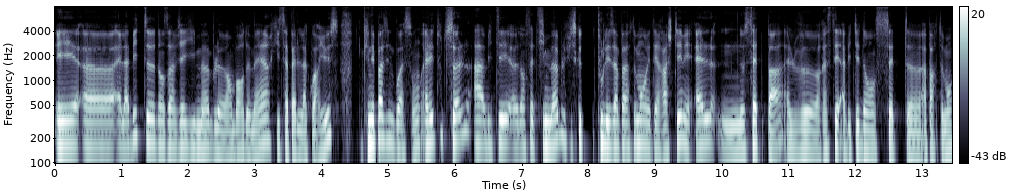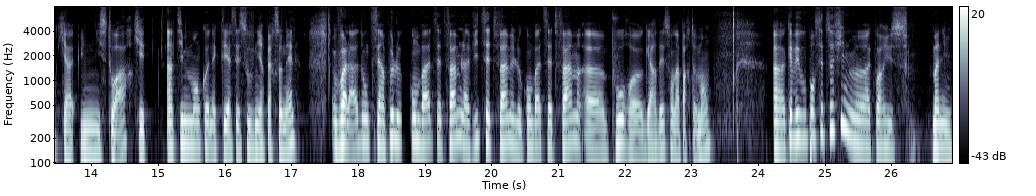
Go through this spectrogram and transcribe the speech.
Et euh, elle habite dans un vieil immeuble en bord de mer qui s'appelle l'Aquarius, qui n'est pas une boisson. Elle est toute seule à habiter euh, dans cet immeuble puisque tous les appartements ont été rachetés, mais elle ne cède pas. Elle veut rester habiter dans cet appartement qui a une histoire, qui est intimement connectée à ses souvenirs personnels. Voilà, donc c'est un peu le combat de cette femme, la vie de cette femme et le combat de cette femme pour garder son appartement. Euh, qu'avez-vous pensé de ce film, Aquarius Manu?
